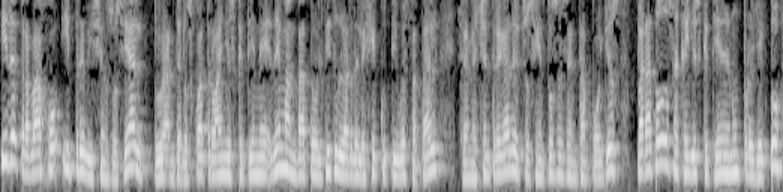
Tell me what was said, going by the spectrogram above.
y de Trabajo y Previsión Social. Durante los cuatro años que tiene de mandato el titular del Ejecutivo Estatal, se han hecho entrega de 860 apoyos para todos aquellos que tienen un proyecto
